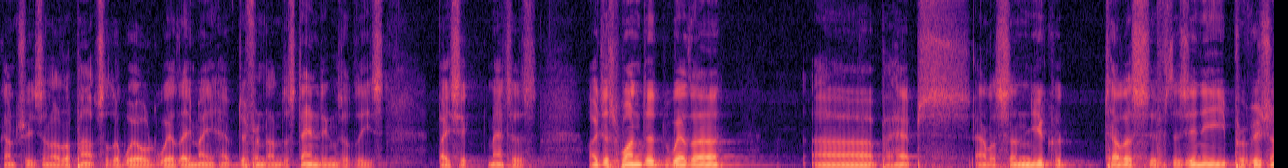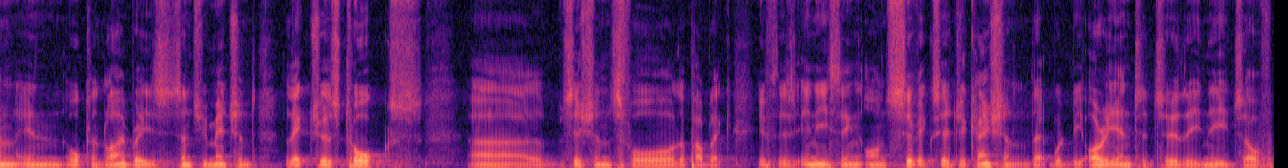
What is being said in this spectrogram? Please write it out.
countries and other parts of the world where they may have different understandings of these basic matters. I just wondered whether uh, perhaps, Alison, you could tell us if there's any provision in Auckland libraries, since you mentioned lectures, talks, uh, sessions for the public, if there's anything on civics education that would be oriented to the needs of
